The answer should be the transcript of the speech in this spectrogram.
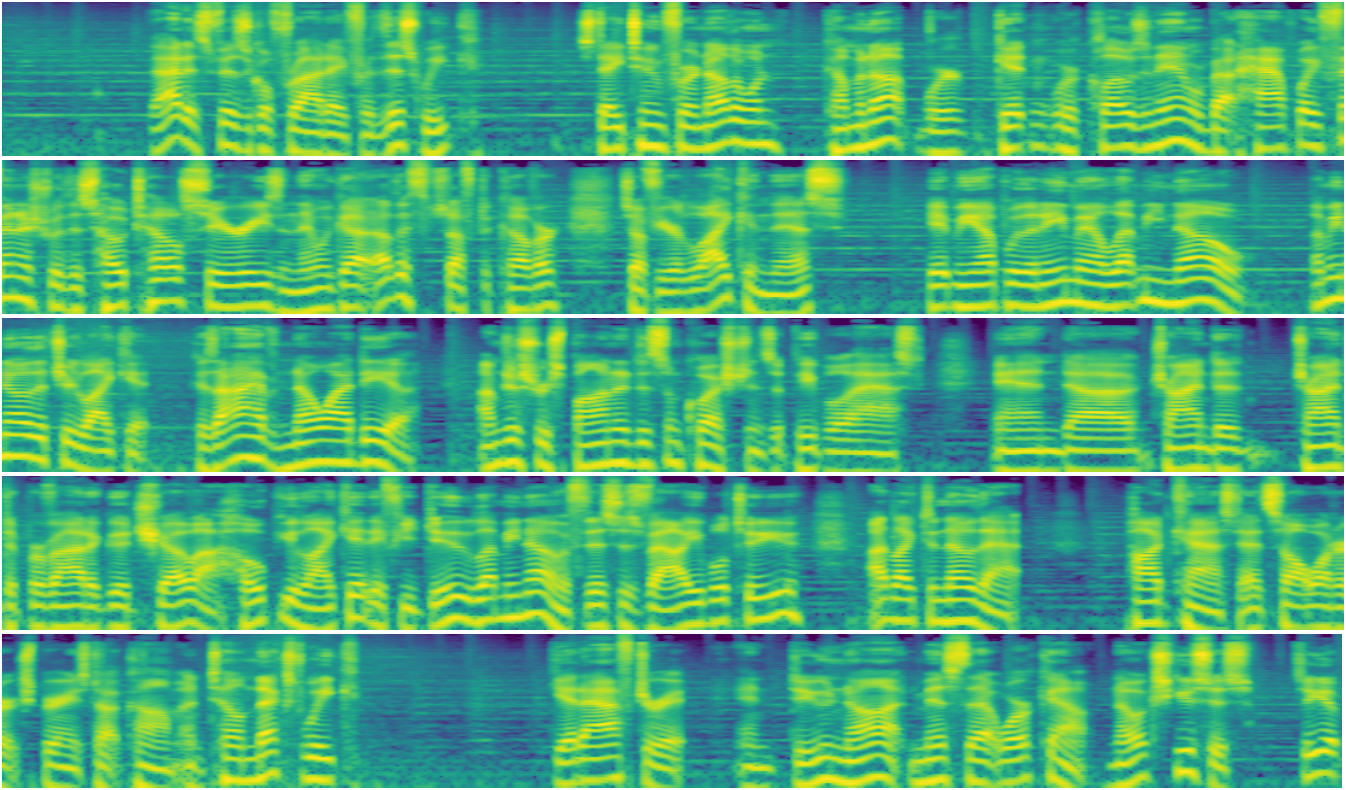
That is Physical Friday for this week. Stay tuned for another one coming up. We're getting we're closing in. We're about halfway finished with this hotel series and then we got other stuff to cover. So if you're liking this, hit me up with an email. Let me know. Let me know that you like it because I have no idea. I'm just responding to some questions that people ask and uh, trying to trying to provide a good show. I hope you like it. If you do, let me know if this is valuable to you. I'd like to know that. Podcast at saltwaterexperience.com. Until next week, get after it and do not miss that workout. No excuses. See you.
